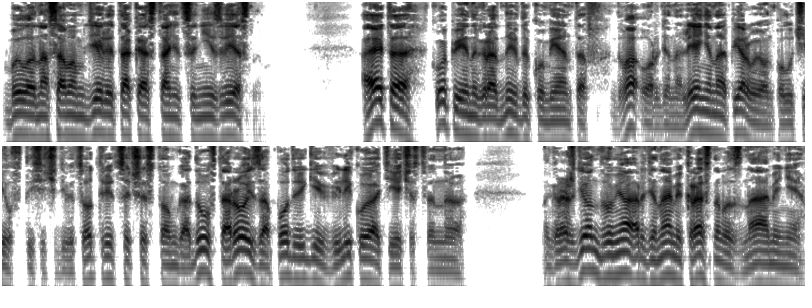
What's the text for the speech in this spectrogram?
было на самом деле, так и останется неизвестным. А это копии наградных документов. Два ордена Ленина. Первый он получил в 1936 году, второй за подвиги в Великую Отечественную. Награжден двумя орденами Красного Знамени,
